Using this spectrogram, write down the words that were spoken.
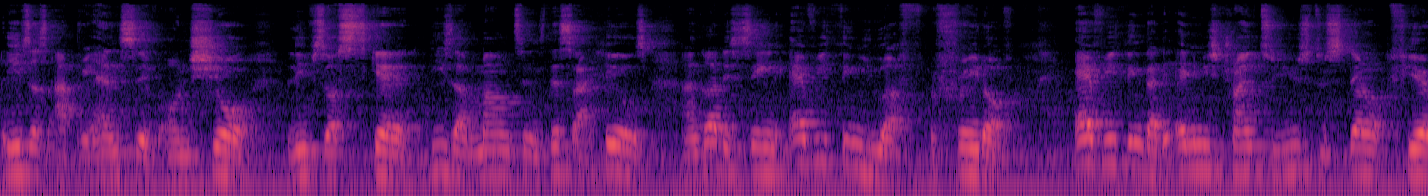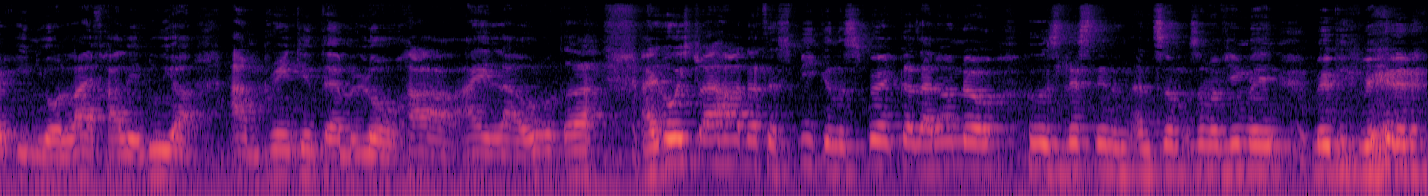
leaves us apprehensive, unsure, leaves us scared. These are mountains, these are hills, and God is saying everything you are afraid of everything that the enemy is trying to use to stir up fear in your life, hallelujah, I'm bringing them low. I, oh, I always try hard not to speak in the spirit because I don't know who's listening, and some, some of you may, may be weirded,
